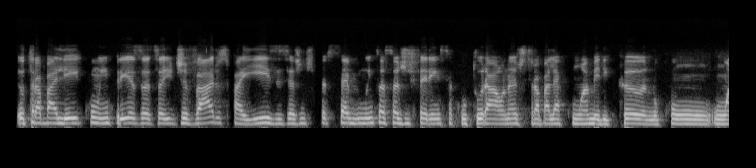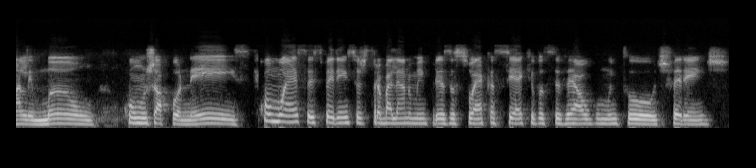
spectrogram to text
eu trabalhei com empresas aí de vários países e a gente percebe muito essa diferença cultural, né, de trabalhar com um americano, com um alemão, com um japonês. Como é essa experiência de trabalhar numa empresa sueca, se é que você vê algo muito diferente?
